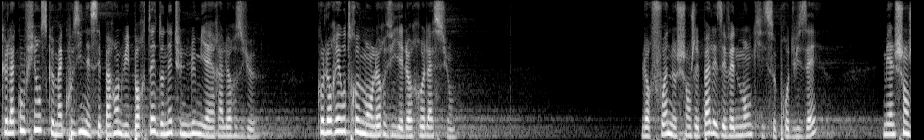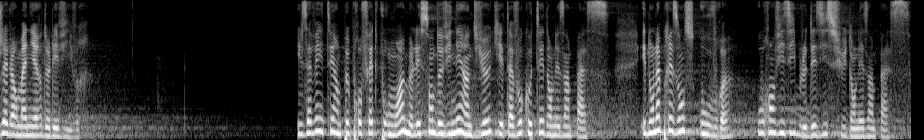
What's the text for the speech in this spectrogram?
que la confiance que ma cousine et ses parents lui portaient donnait une lumière à leurs yeux, colorait autrement leur vie et leurs relations. Leur foi ne changeait pas les événements qui se produisaient, mais elle changeait leur manière de les vivre. Ils avaient été un peu prophètes pour moi, me laissant deviner un Dieu qui est à vos côtés dans les impasses, et dont la présence ouvre ou rend visible des issues dans les impasses.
